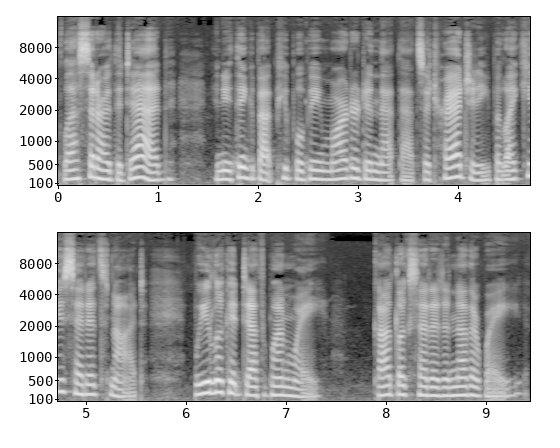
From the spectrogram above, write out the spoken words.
Blessed are the dead, and you think about people being martyred in that, that's a tragedy. But like you said, it's not. We look at death one way, God looks at it another way.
